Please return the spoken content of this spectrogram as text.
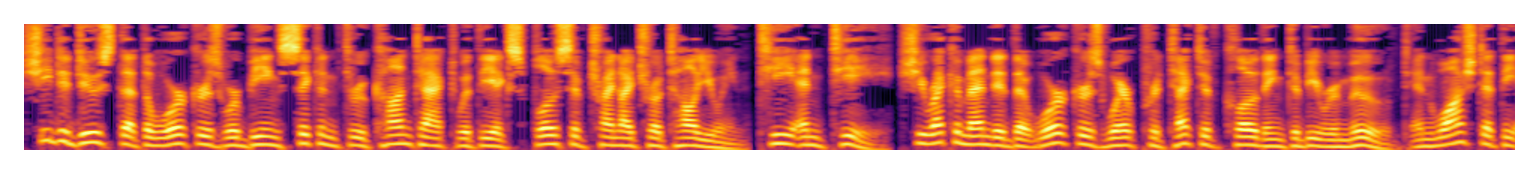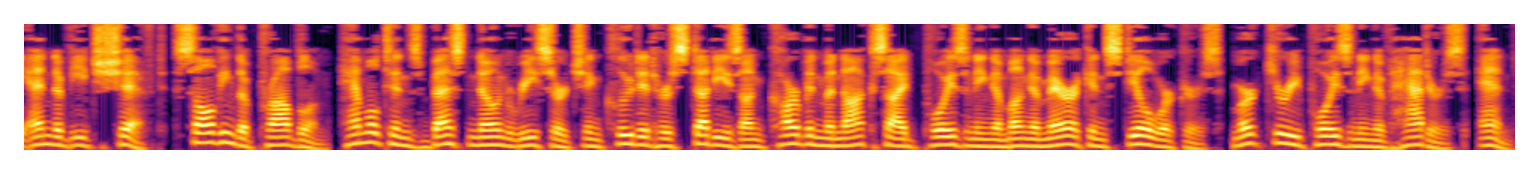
She deduced that the workers were being sickened through contact with the explosive trinitrotoluene (TNT). She recommended that workers wear protective clothing to be removed and washed at the end of each shift. Solving the problem, Hamilton's best-known research included her studies on carbon monoxide poisoning among American steelworkers, mercury poisoning of hatters, and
